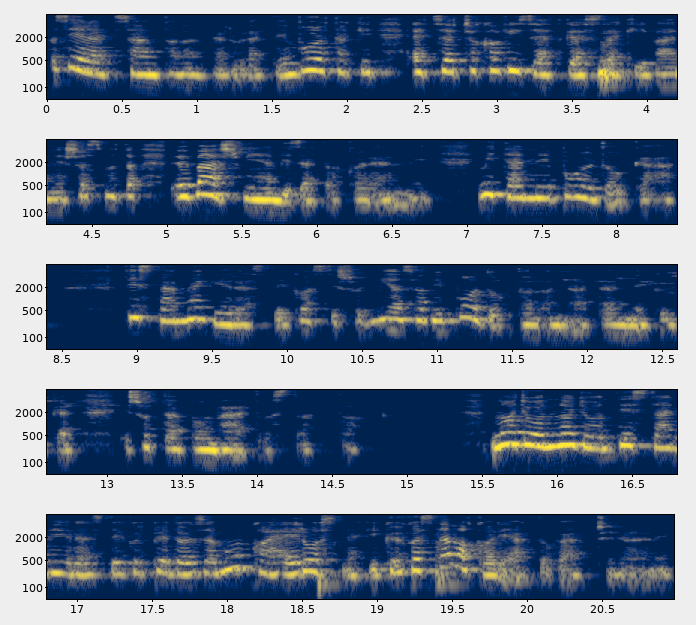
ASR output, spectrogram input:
Az élet számtalan területén. Volt, aki egyszer csak a vizet kezdte kívánni, és azt mondta, ő másmilyen vizet akar enni. Mit tenné boldoggá? Tisztán megérezték azt is, hogy mi az, ami boldogtalanná tennék őket, és ott abban változtattak. Nagyon-nagyon tisztán érezték, hogy például ez a munkahely rossz nekik, ők azt nem akarják tovább csinálni,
